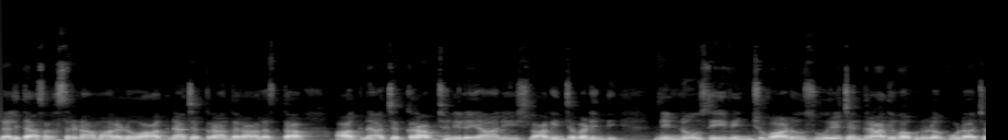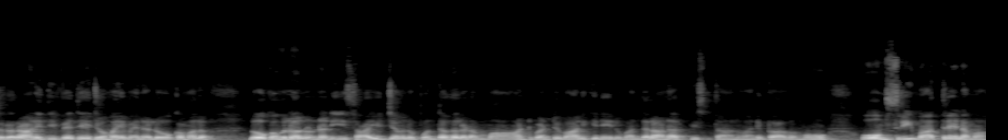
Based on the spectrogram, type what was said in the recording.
లలితా సహస్రనామాలలో ఆజ్ఞాచక్రాంతరాలస్త ఆజ్ఞాచక్రాబ్జ నిలయ అని శ్లాఘించబడింది. నిన్ను సేవించువాడు సూర్యచంద్రాది వహునులకు కూడా చొరరాని దివ్యతేజోమయమైన లోకముల లోకములోనున్న నీ సాయుధ్యమును పొందగలడమ్మా. అటువంటి వానికి నేను వందలానర్పిస్తాను అని భావము. ఓం శ్రీమాత్రే నమ.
